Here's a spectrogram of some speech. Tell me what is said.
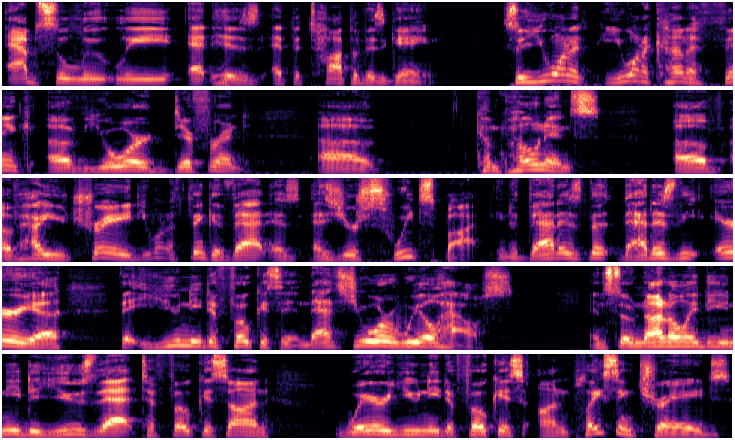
absolutely at his at the top of his game. So you want to you want to kind of think of your different uh, components of of how you trade. You want to think of that as as your sweet spot. You know that is the that is the area that you need to focus in. That's your wheelhouse. And so not only do you need to use that to focus on where you need to focus on placing trades,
